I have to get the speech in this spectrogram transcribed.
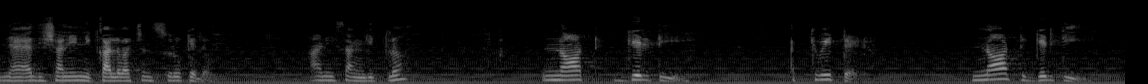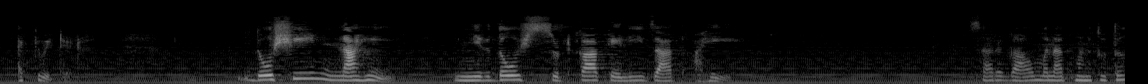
न्यायाधीशांनी निकाल वाचन सुरू केलं आणि सांगितलं not guilty acquitted not guilty acquitted दोषी नाही निर्दोष सुटका केली जात आहे. सारं गाव मनात म्हणत होतं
